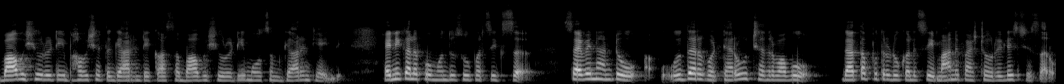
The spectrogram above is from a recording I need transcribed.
బాబు షూరిటీ భవిష్యత్ గ్యారంటీ కాస్త బాబు షూరిటీ మోసం గ్యారంటీ అయింది. ఎన్నికలకు ముందు సూపర్ సిక్స్ సెవెన్ అంటూ ఉద్దరగొట్టారు. చంద్రబాబు దత్తపుత్రుడు కలిసి మేనిఫెస్టో రిలీజ్ చేశారు.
